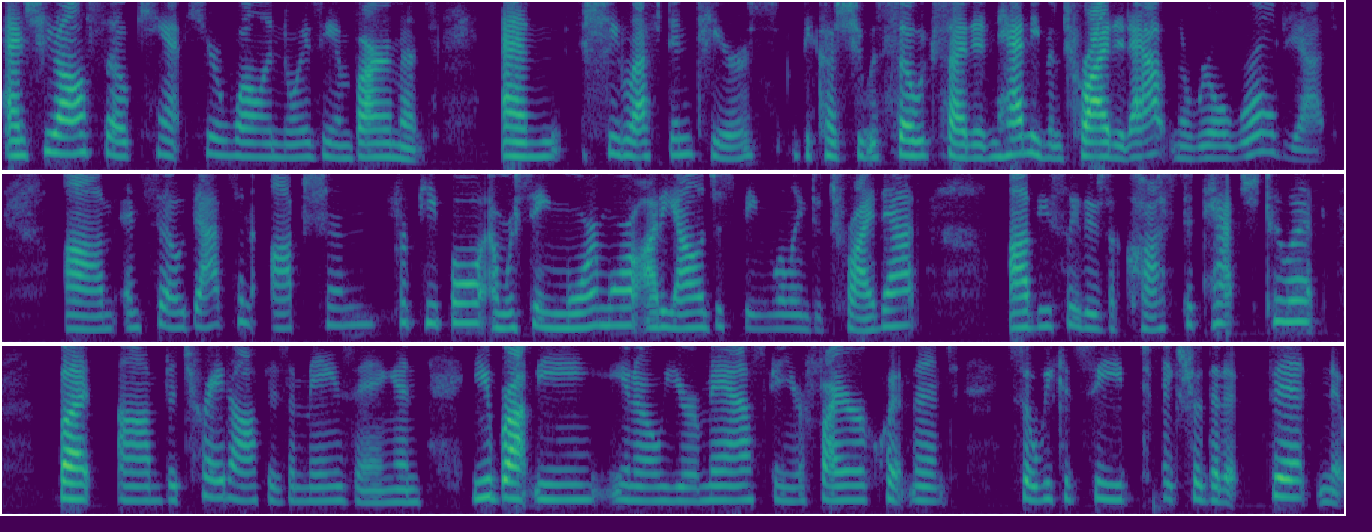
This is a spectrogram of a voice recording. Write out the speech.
and she also can't hear well in noisy environments. And she left in tears because she was so excited and hadn't even tried it out in the real world yet. Um, and so that's an option for people, and we're seeing more and more audiologists being willing to try that. Obviously, there's a cost attached to it, but um, the trade-off is amazing and you brought me you know your mask and your fire equipment so we could see to make sure that it fit and it,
